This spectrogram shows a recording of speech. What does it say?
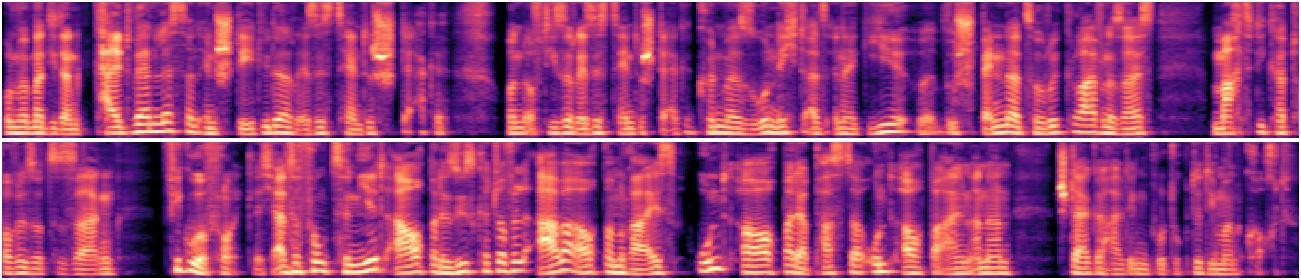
Und wenn man die dann kalt werden lässt, dann entsteht wieder resistente Stärke. Und auf diese resistente Stärke können wir so nicht als Energiespender zurückgreifen. Das heißt, macht die Kartoffel sozusagen figurfreundlich. Also funktioniert auch bei der Süßkartoffel, aber auch beim Reis und auch bei der Pasta und auch bei allen anderen stärkehaltigen Produkten, die man kocht.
